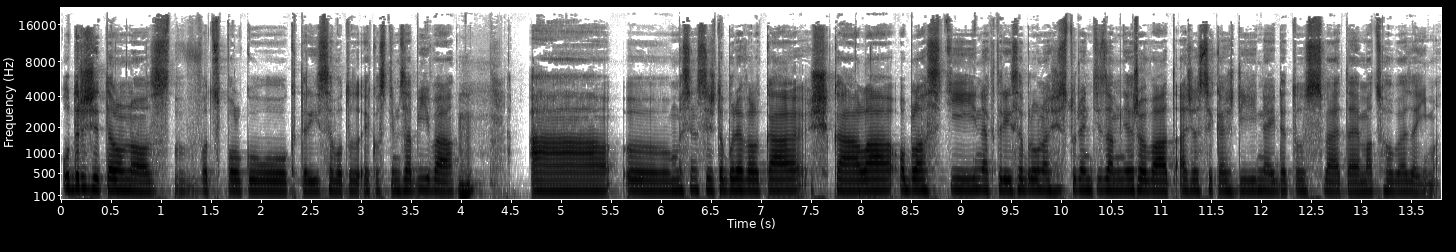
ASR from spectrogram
udržitelnost od spolku, který se o to jako s tím zabývá. Mm-hmm. A uh, myslím si, že to bude velká škála oblastí, na které se budou naši studenti zaměřovat a že si každý najde to své téma, co ho bude zajímat.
